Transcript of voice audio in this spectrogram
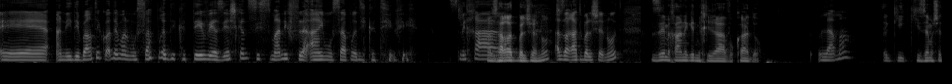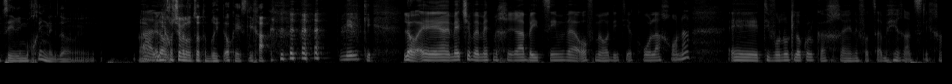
אה, אני דיברתי קודם על מושא פרדיקטיבי, אז יש כאן סיסמה נפלאה עם מושא פרדיקטיבי. סליחה. אזהרת בלשנות? אזהרת בלשנות. זה מחאה נגד מחירי האבוקדו. למה? כי, כי זה מה שצעירים מוחים נגדו. אה, אני לא. חושב על ארה"ב, אוקיי, סליחה. מילקי. לא, אה, האמת שבאמת מחירי הביצים והעוף מאוד התייקרו לאחרונה. אה, טבעונות לא כל כך אה, נפוצה באיראן, סליחה.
